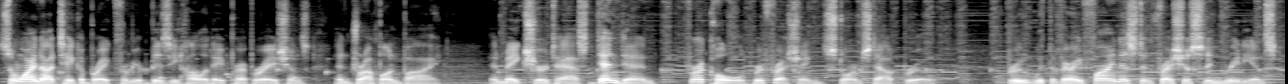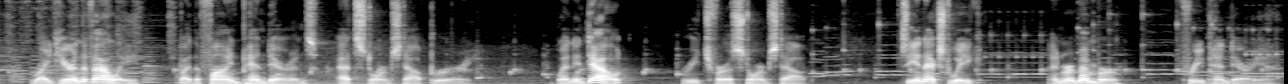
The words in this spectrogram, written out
So why not take a break from your busy holiday preparations and drop on by? And make sure to ask Den Den for a cold, refreshing Stormstout brew. Brewed with the very finest and freshest ingredients right here in the valley by the fine Pandarans at Stormstout Brewery. When in doubt, reach for a Stormstout. See you next week, and remember, free Pandaria.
